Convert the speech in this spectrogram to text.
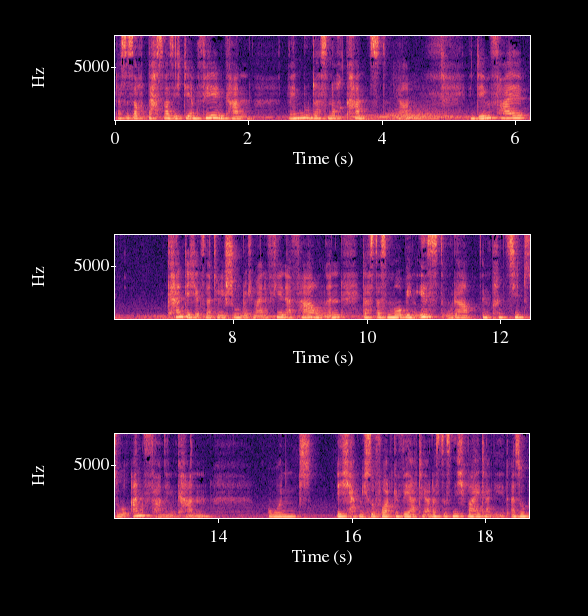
Das ist auch das, was ich dir empfehlen kann, wenn du das noch kannst. Ja? In dem Fall kannte ich jetzt natürlich schon durch meine vielen Erfahrungen, dass das Mobbing ist oder im Prinzip so anfangen kann. Und ich habe mich sofort gewehrt, ja, dass das nicht weitergeht. Also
